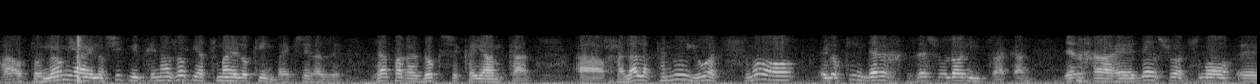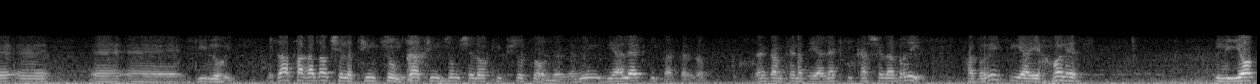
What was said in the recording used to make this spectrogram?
האוטונומיה האנושית מבחינה זאת היא עצמה אלוקים בהקשר הזה. זה הפרדוקס שקיים כאן. החלל הפנוי הוא עצמו אלוקים דרך זה שהוא לא נמצא כאן, דרך ההיעדר שהוא עצמו אה, אה, אה, אה, גילוי. וזה הפרדוקס של הצמצום, זה הצמצום שלו כפשוטו, זה, זה מין דיאלקטיקה כזאת. זה גם כן הדיאלקטיקה של הברית. הברית היא היכולת להיות,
